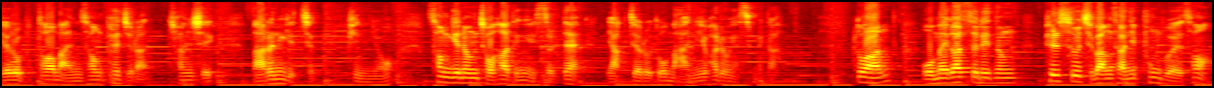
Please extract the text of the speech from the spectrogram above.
예로부터 만성 폐질환, 천식, 마른 기침, 빈뇨, 성기능 저하 등이 있을 때 약재로도 많이 활용했습니다. 또한 오메가3 등 필수 지방산이 풍부해서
